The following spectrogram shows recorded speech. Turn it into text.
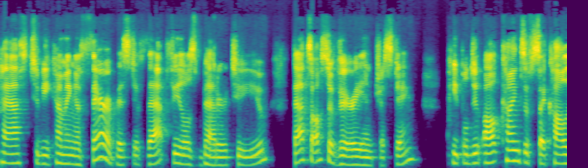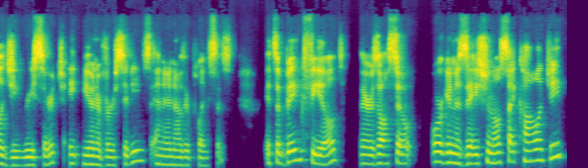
path to becoming a therapist if that feels better to you. That's also very interesting. People do all kinds of psychology research at universities and in other places. It's a big field. There's also organizational psychology,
